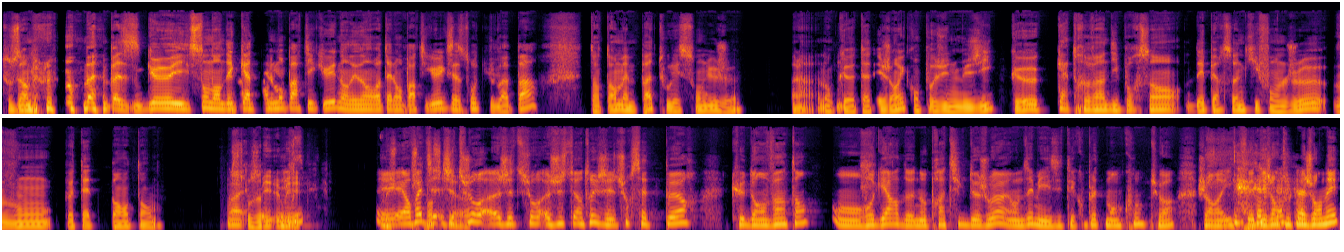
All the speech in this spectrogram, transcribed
Tout simplement bah, parce que ils sont dans des cas tellement particuliers, dans des endroits tellement particuliers que ça se trouve tu vas pas, t'entends même pas tous les sons du jeu. Voilà. Donc euh, t'as des gens qui composent une musique que 90% des personnes qui font le jeu vont peut-être pas entendre. Ouais. Mais, mais- Et, en je fait, j'ai toujours, euh, j'ai toujours, juste un truc, j'ai toujours cette peur que dans 20 ans, on regarde nos pratiques de joueurs et on disait mais ils étaient complètement cons, tu vois. Genre ils tuaient des gens toute la journée.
